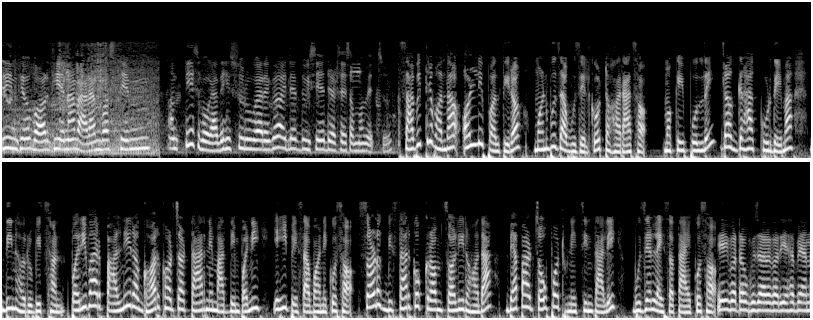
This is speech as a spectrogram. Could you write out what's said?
ऋण थियो घर थिएन भाडामा बस्थ्यौँ अनि तिस घोगादेखि सुरु गरेको अहिले दुई सय डेढ सयसम्म बेच्छु। सावित्री भन्दा अल्ली पल्तिर मनबुजा भुजेलको टहरा छ। मकै पोल्दै र ग्राहक कुर्दैमा दिनहरू बित्छन्। परिवार पाल्ने र घर खर्च टार्ने माध्यम पनि यही पेसा बनेको छ। सड़क विस्तारको क्रम चलिरहँदा व्यापार चौपट हुने चिन्ताले भुजेललाई सताएको छ। यहीबाट गुजारा गरिए बिहान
